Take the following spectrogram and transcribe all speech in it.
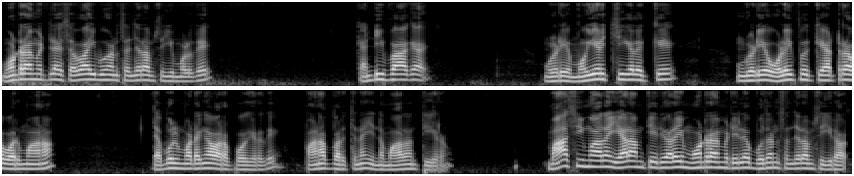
மூன்றாம் வீட்டில் செவ்வாய் பகவான் சஞ்சாரம் செய்யும் பொழுது கண்டிப்பாக உங்களுடைய முயற்சிகளுக்கு உங்களுடைய உழைப்புக்கேற்ற வருமானம் டபுள் மடங்காக வரப்போகிறது. பணப்பிரச்சனை இந்த மாதம் தீரும். மாசி மாதம் ஏழாம் தேதி வரை மூன்றாம் வீட்டிலே புதன் சஞ்சாரம் செய்கிறார்.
